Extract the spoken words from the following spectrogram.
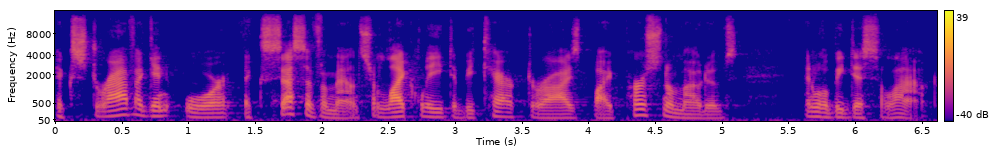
Extravagant or excessive amounts are likely to be characterized by personal motives and will be disallowed.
